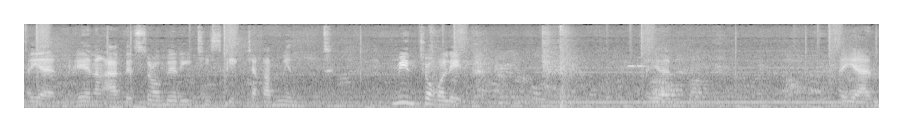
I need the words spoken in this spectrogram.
Ayan, ayan ang ate. Strawberry cheesecake, tsaka mint. Mint chocolate. Ayan. Ayan.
